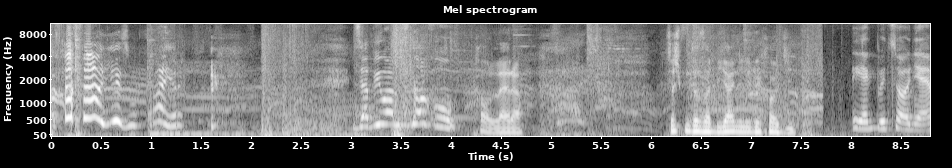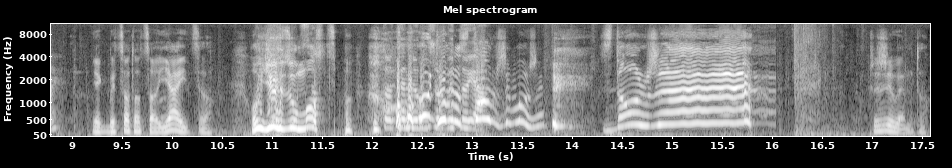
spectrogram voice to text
Jezu, frajer! Zabiłam znowu! Cholera. Coś mi to zabijanie nie wychodzi. Jakby co, nie? Jakby co to co? Jajco. O Jezu, most! spo- To ten różowy to ja. zdążę, może. Zdążę! Przeżyłem to.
